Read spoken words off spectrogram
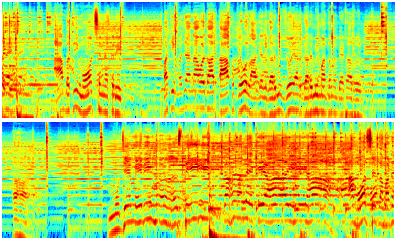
અને આ બધી મોજ છે નકરી. બાકી મજા ના હોય તો આ તાપ કેવો લાગે છે? ગરમી, જો યાર ગરમીમાં તમે બેઠા છો. હા હા. मुझे मेरी मस्ती कहाँ लेके आई? हाँ, आ मोर से तमाटे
